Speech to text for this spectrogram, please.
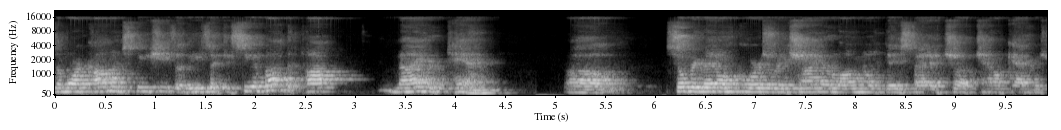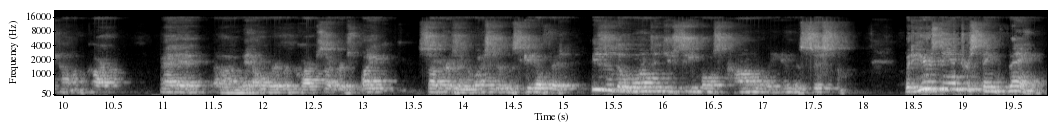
the more common species are these that you see above the top nine or 10 uh, silver minnow, of course, red shiner, long-nosed dace, flathead chub, channel catfish, common carp, fathead uh, minnow, river carp suckers, white suckers, and western mosquito fish. These are the ones that you see most commonly in the system. But here's the interesting thing.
